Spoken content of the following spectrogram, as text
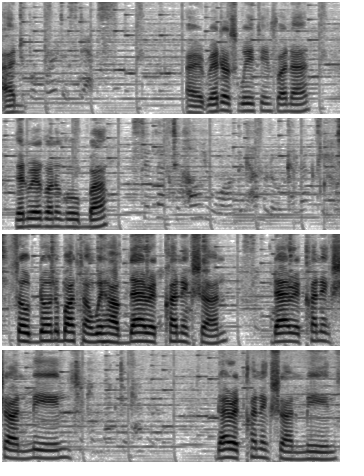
And Alright, we're just waiting for that. Then we're gonna go back. So down the bottom we have direct connection. Direct connection means direct connection means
